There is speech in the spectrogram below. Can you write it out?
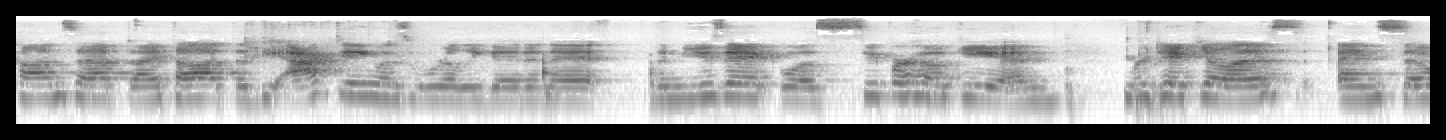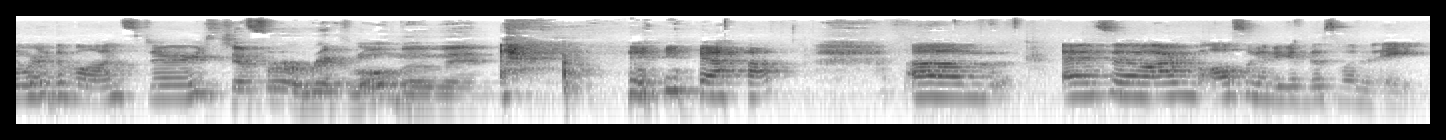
concept. I thought that the acting was really good in it. The music was super hokey and ridiculous, and so were the monsters. Except for a Rick Roll moment. yeah. Um, and so I'm also going to give this one an eight.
